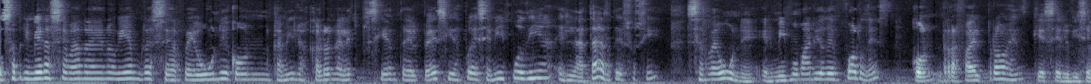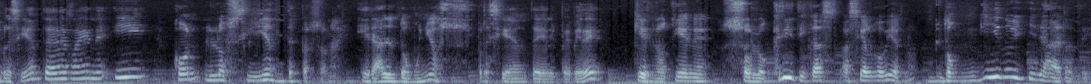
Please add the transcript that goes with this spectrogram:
Esa primera semana de noviembre se reúne con Camilo Escalón, el expresidente del PS, y después ese mismo día, en la tarde, eso sí, se reúne el mismo Mario Desbordes con Rafael Provence, que es el vicepresidente de RN, y con los siguientes personajes. Heraldo Muñoz, presidente del PPD, que no tiene solo críticas hacia el gobierno. Don Guido Girardi,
